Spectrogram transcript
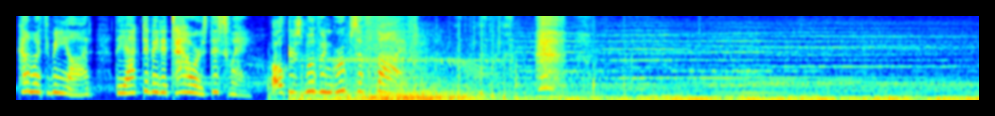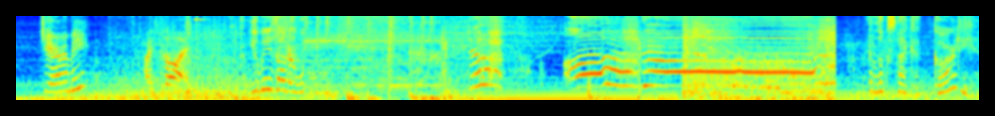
Come with me, Odd. The activated tower's this way. Oh. There's moving groups of five. Jeremy? I saw it. Yumi's under. It looks like a guardian.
